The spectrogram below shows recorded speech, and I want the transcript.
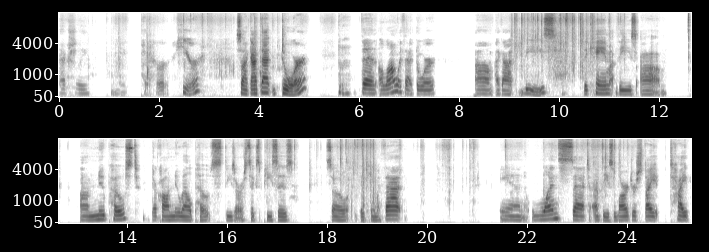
Actually, let me put her here. So I got that door. then along with that door, um, I got these. They came these um, um, new post. They're called newel posts. These are six pieces. So they came with that. And one set of these larger type, type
